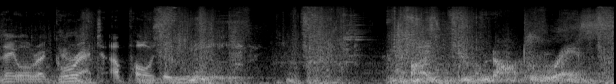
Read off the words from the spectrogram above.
They will regret opposing me. I do not rest.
